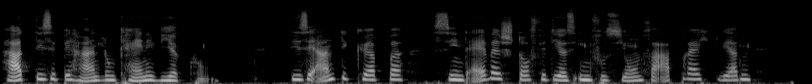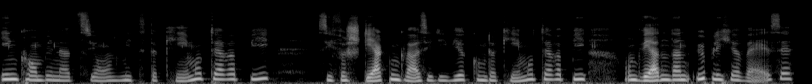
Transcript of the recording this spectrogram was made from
hat diese Behandlung keine Wirkung. Diese Antikörper sind Eiweißstoffe, die als Infusion verabreicht werden, in Kombination mit der Chemotherapie. Sie verstärken quasi die Wirkung der Chemotherapie und werden dann üblicherweise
